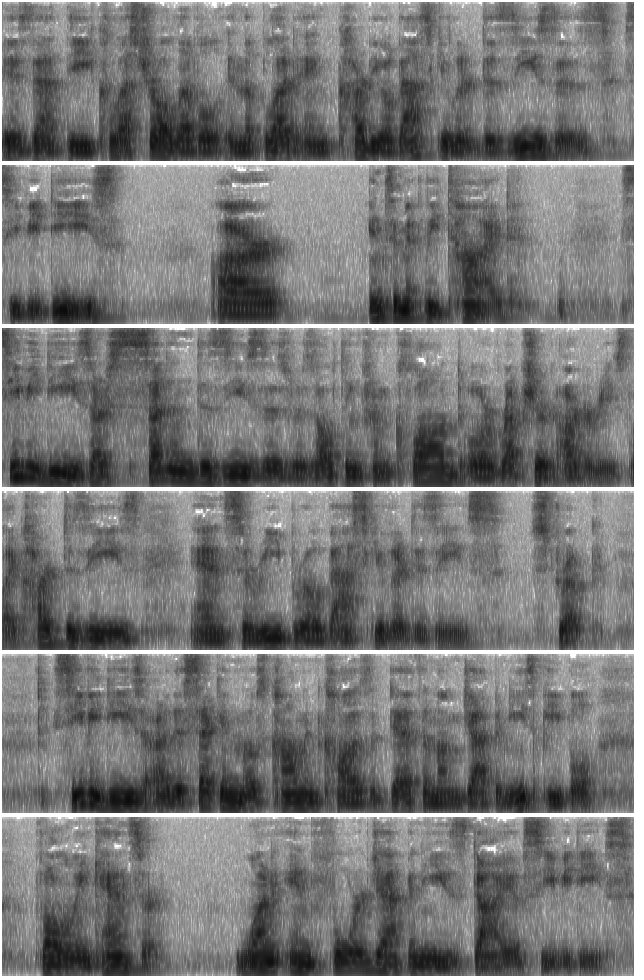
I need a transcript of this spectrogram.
is that the cholesterol level in the blood and cardiovascular diseases, CVDs, are intimately tied. CVDs are sudden diseases resulting from clogged or ruptured arteries, like heart disease and cerebrovascular disease, stroke. CVDs are the second most common cause of death among Japanese people following cancer. One in four Japanese die of CVDs.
